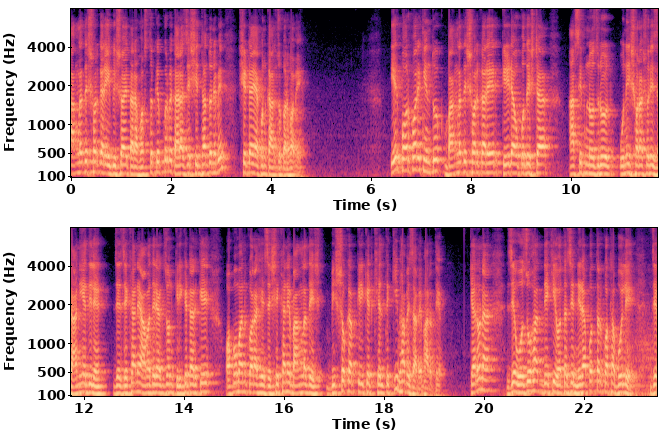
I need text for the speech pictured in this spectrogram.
বাংলাদেশ সরকার এই বিষয়ে তারা হস্তক্ষেপ করবে, তারা যে সিদ্ধান্ত নেবে সেটাই এখন কার্যকর হবে। এর পরপরে কিন্তু বাংলাদেশ সরকারের ক্রীড়া উপদেষ্টা আসিফ নজরুল, উনি সরাসরি জানিয়ে দিলেন যে যেখানে আমাদের একজন ক্রিকেটারকে অপমান করা হয়েছে, সেখানে বাংলাদেশ বিশ্বকাপ ক্রিকেট খেলতে কীভাবে যাবে ভারতে? কেননা যে অজুহাত দেখি অর্থাৎ যে নিরাপত্তার কথা বলে যে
